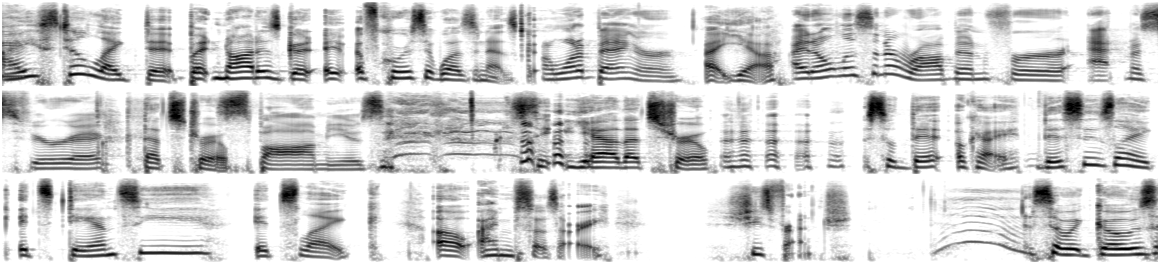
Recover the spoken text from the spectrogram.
I still liked it, but not as good. I- Of course, it wasn't as good. I want a banger. Uh, yeah, I don't listen to Robyn for atmospheric that's true. spa music. See, yeah, that's true. So that okay, this is like it's dancey. It's like oh, I'm so sorry. She's French. So it goes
